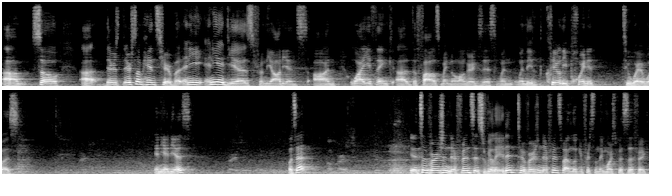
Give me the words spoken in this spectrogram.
Um, so uh, there's, there's some hints here, but any, any ideas from the audience on why you think uh, the files might no longer exist when, when they clearly pointed to where it was? Any ideas? What's that? It's a version difference. It's related to a version difference, but I'm looking for something more specific.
